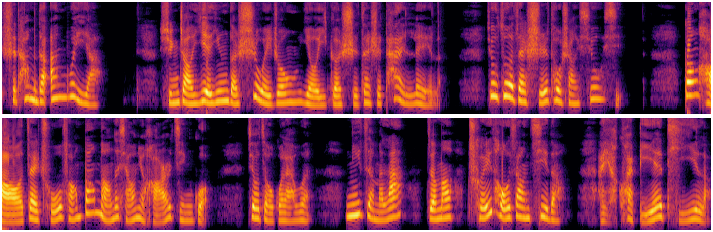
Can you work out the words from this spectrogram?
是他们的安慰呀。寻找夜莺的侍卫中有一个实在是太累了，就坐在石头上休息。刚好在厨房帮忙的小女孩经过，就走过来问：“你怎么啦？怎么垂头丧气的？”“哎呀，快别提了。”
